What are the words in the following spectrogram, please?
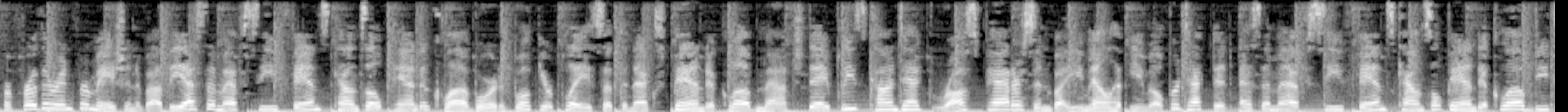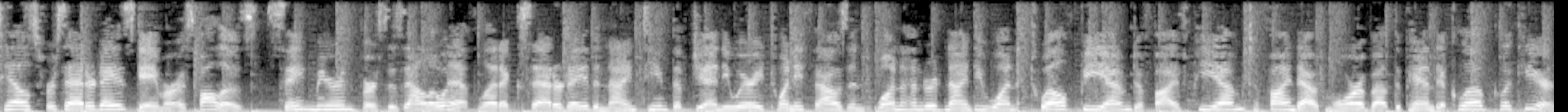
For further information about the SMFC Fans Council Panda Club or to book your place at the next Panda Club match day please contact Ross Patterson by email at email protected. SMFC Fans Council Panda Club details for Saturday's game are as follows. St. Mirren vs. Alloa Athletic Saturday the 19th of January 20191, 12 p.m. to 5 p.m. To find out more about the Panda Club click here.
